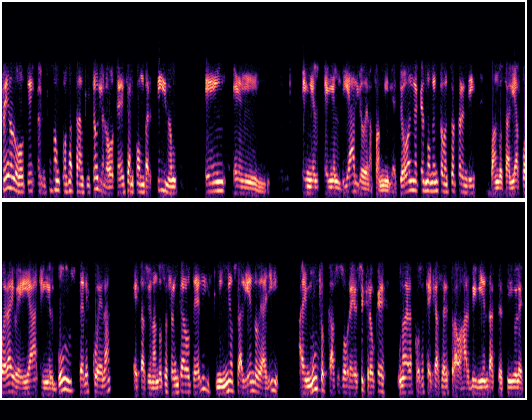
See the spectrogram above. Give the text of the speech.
Pero los hoteles, pero esas son cosas transitorias. Los hoteles se han convertido en el en el en el diario de la familia. Yo en aquel momento me sorprendí cuando salía afuera y veía en el bus de la escuela estacionándose frente al hotel y niños saliendo de allí. Hay muchos casos sobre eso y creo que una de las cosas que hay que hacer es trabajar vivienda accesible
